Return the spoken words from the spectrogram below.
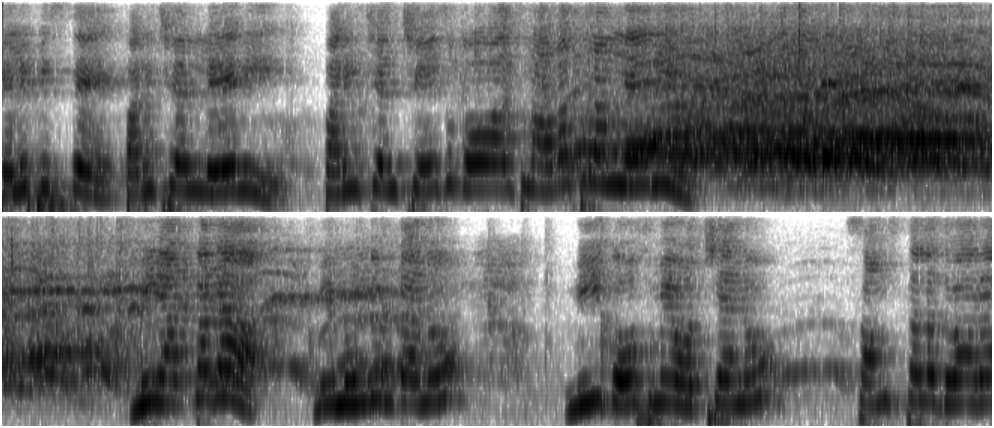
గెలిపిస్తే పరిచయం లేని పరిచయం చేసుకోవాల్సిన అవసరం లేని మీ అక్కగా మీ ముందుంటాను. మీకోసమే వచ్చాను. సంస్థల ద్వారా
